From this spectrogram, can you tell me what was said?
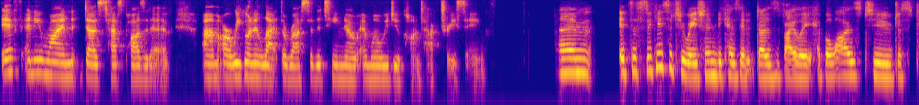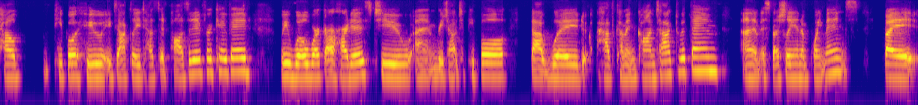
if anyone does test positive, um, are we going to let the rest of the team know, and will we do contact tracing? Um, it's a sticky situation because it does violate HIPAA laws to just tell people who exactly tested positive for COVID. We will work our hardest to um, reach out to people that would have come in contact with them, um, especially in appointments, but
